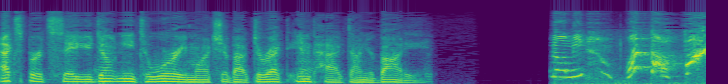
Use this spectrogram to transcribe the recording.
experts say you don't need to worry much about direct impact on your body. What the fuck?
